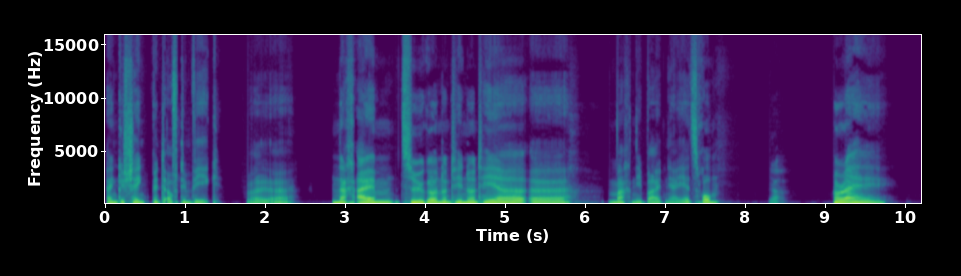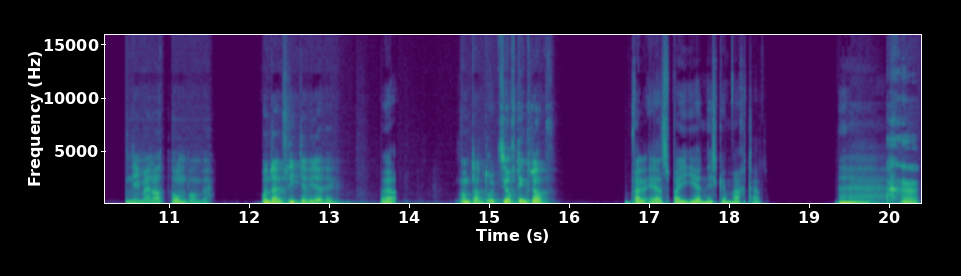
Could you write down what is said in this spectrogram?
ein Geschenk mit auf dem Weg. Weil äh, nach allem Zögern und hin und her äh, machen die beiden ja jetzt rum. Ja. Hooray! Nimm eine Atombombe. Und dann fliegt er wieder weg. Ja. Und dann drückt sie auf den Knopf. Weil er es bei ihr nicht gemacht hat.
